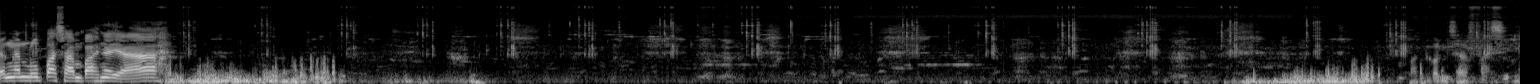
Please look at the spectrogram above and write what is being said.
Jangan lupa sampahnya ya. Tempat konservasi.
